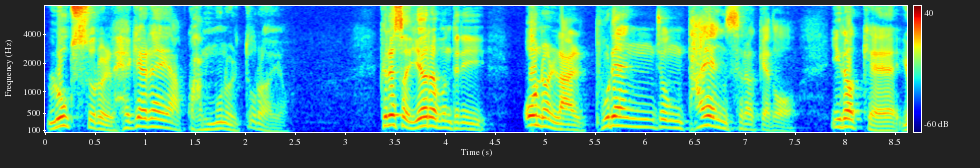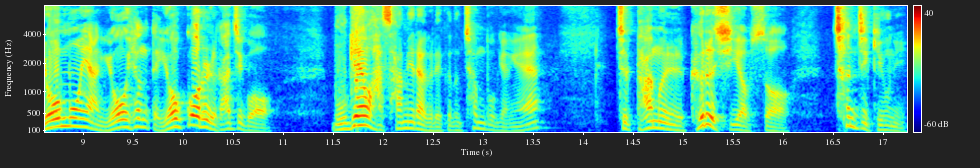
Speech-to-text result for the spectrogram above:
룩수를 해결해야 관문을 뚫어요. 그래서 여러분들이 오늘날 불행 중 다행스럽게도 이렇게 요 모양, 요 형태, 요 꼴을 가지고 무게화삼이라 그랬거든, 천부경에. 즉, 담을 그릇이 없어 천지 기운이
